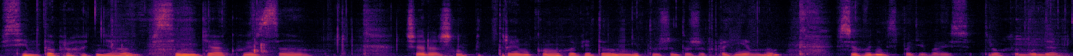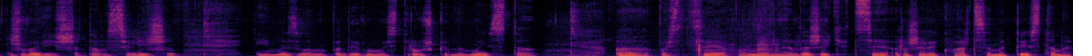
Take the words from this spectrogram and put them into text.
Всім доброго дня, всім дякую за вчорашню підтримку мого відео. Мені дуже-дуже приємно. Сьогодні, сподіваюся, трохи буде жвавіше та веселіше. І ми з вами подивимось трошки на миста. Ось це у мене лежить це рожевий кварц з аметистами.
